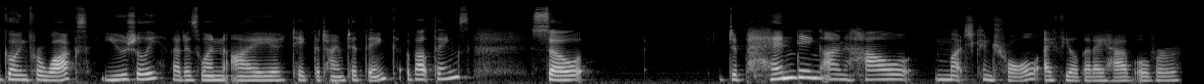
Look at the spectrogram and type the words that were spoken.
going for walks, usually that is when I take the time to think about things. So, depending on how much control I feel that I have over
